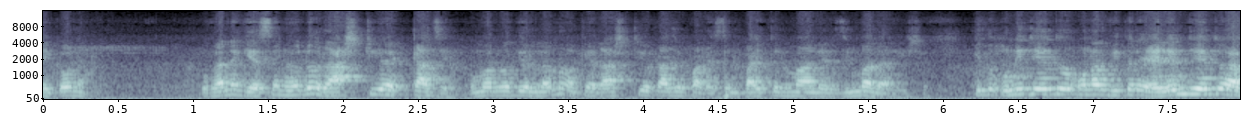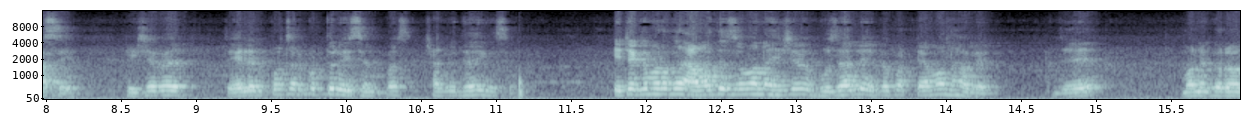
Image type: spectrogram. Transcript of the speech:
এই কোন ওখানে গেছেন হলো রাষ্ট্রীয় এক কাজে। ওমর রদি আল্লাহ ওকে রাষ্ট্রীয় কাজে পাঠিয়েছেন বাইতুল মালের জিম্মাদার হিসেবে। কিন্তু উনি যেহেতু ওনার ভিতরে এলেম যেহেতু আছে, হিসেবে এলেম প্রচার করতে রয়েছেন বাস সাকিদ হয়ে গেছে। এটাকে মনে করো আমাদের জমানা হিসেবে বোঝালে ব্যাপারটা এমন হবে যে, মনে করো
